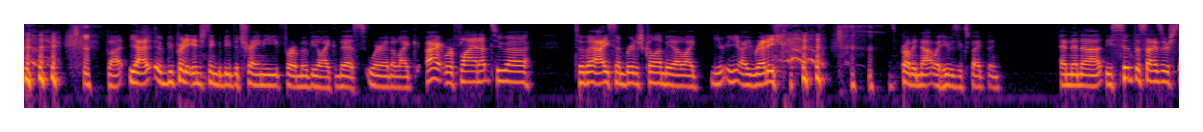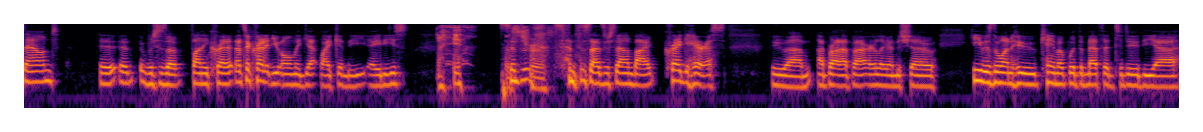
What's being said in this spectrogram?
but yeah, it'd be pretty interesting to be the trainee for a movie like this, where they're like, "All right, we're flying up to uh, to the ice in British Columbia. Like, you are you ready?" It's probably not what he was expecting. And then uh, the synthesizer sound, it, it, which is a funny credit. That's a credit you only get like in the 80s. yeah, that's Synth- true. synthesizer sound by Craig Harris, who um, I brought up uh, earlier in the show. He was the one who came up with the method to do the uh,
